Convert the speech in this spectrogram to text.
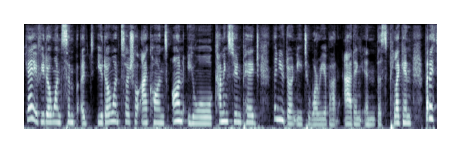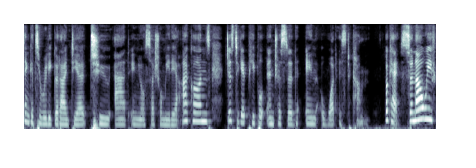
Okay, if you don't want some, uh, you don't want social icons on your coming soon page, then you don't need to worry about adding in this plugin. But I think it's a really good idea to add in your social media icons just to get people interested in what is to come. Okay, so now we've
